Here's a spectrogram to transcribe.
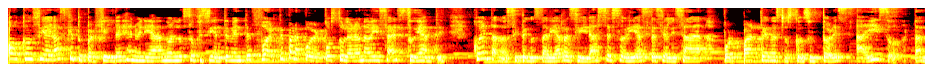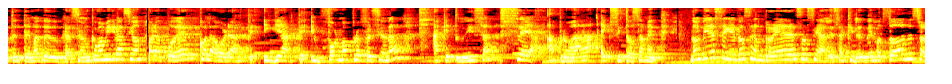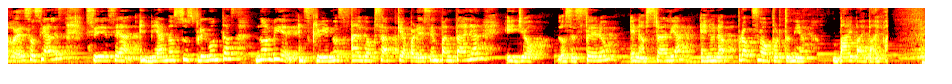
¿O consideras que tu perfil de genuinidad no es lo suficientemente fuerte para poder postular a una visa de estudiante? Cuéntanos si te gustaría recibir asesoría especializada por parte de nuestros consultores AISO, tanto en temas de educación como migración, para poder colaborarte y guiarte en forma profesional a que tu visa sea aprobada exitosamente. No olvides seguirnos en redes sociales. Aquí les dejo todas nuestras redes sociales. Si desean enviarnos sus preguntas, no olviden escribirnos al WhatsApp que aparece en pantalla y yo los espero en Australia en una próxima oportunidad. Bye, bye, bye, bye.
